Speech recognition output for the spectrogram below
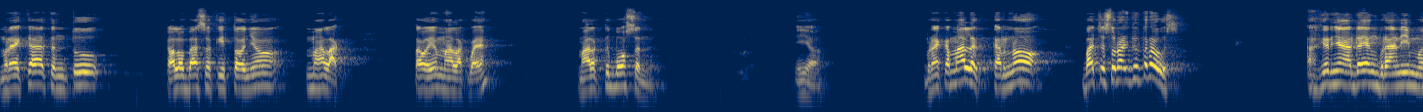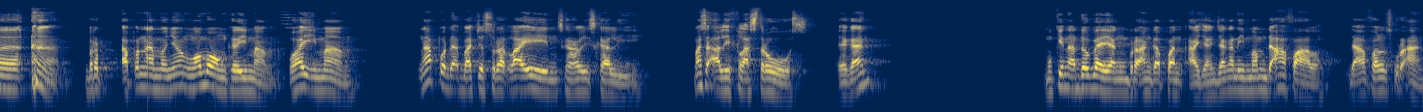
mereka tentu kalau bahasa kitonyo malak. Tahu ya malak Pak ya? Malek itu bosen. Iya. Mereka malek karena baca surat itu terus. Akhirnya ada yang berani me, ber, apa namanya ngomong ke imam, wahai imam, ngapa tidak baca surat lain sekali sekali? Masa alih kelas terus, ya kan? Mungkin ada yang beranggapan, ah jangan-jangan imam tidak hafal, tidak hafal Quran,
